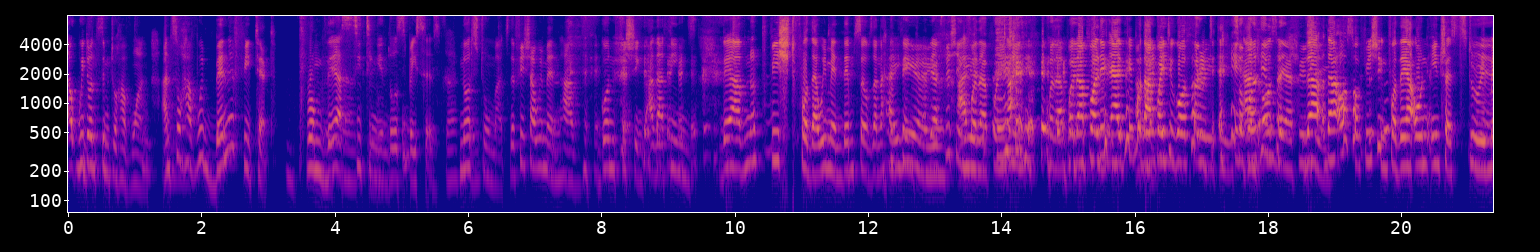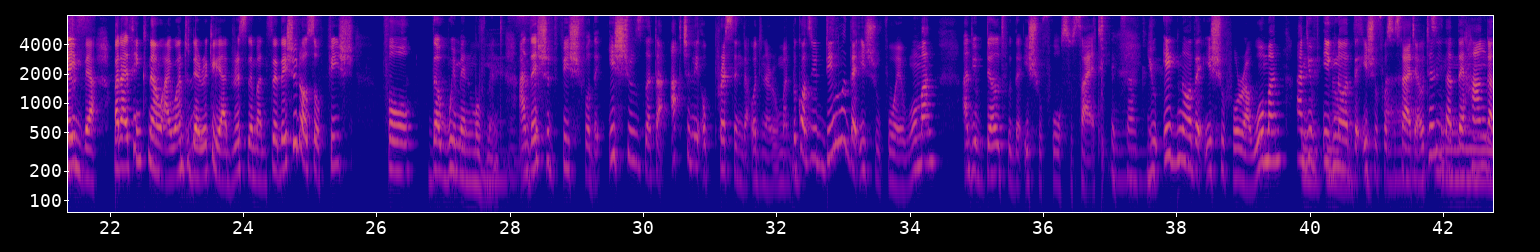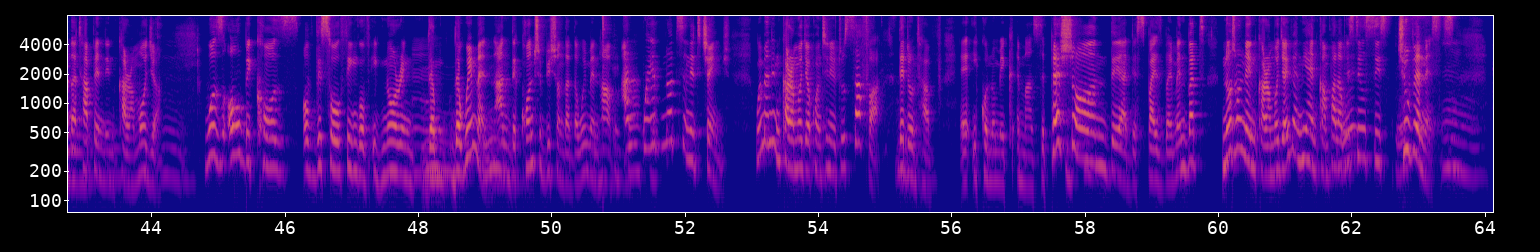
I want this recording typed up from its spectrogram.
uh, we don't seem to have one. And so have we benefited from their sitting in those spaces? Not too much. The fisherwomen have gone fishing, other things. They have not fished for the women themselves. And I, I think They are fishing I for the appointing, for the for the appointing- I think for the appointing appointing authority. authority. So for And him, also they are They're, fishing. they're also fishing for their own interests to remain there. But I think now I want to directly address them and say they should also fish for the women movement and they should fish for the issues that are actually oppressing the ordinary woman because you deal with the issue for a woman and you've dealt with the issue for society. Exactly. You ignore the issue for a woman and You you've ignored ignore the issue for society. I will tell you that the hunger that mm. happened in Karamoja mm. was all because of this whole thing of ignoring the, mm. the women and the contribution that the women have. And we have not seen it change. Women in Karamoja continue to suffer. They don't have uh, economic emancipation. They are despised by men. But not only in Karamoja, even here in Kampala, we still see chauvinists.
